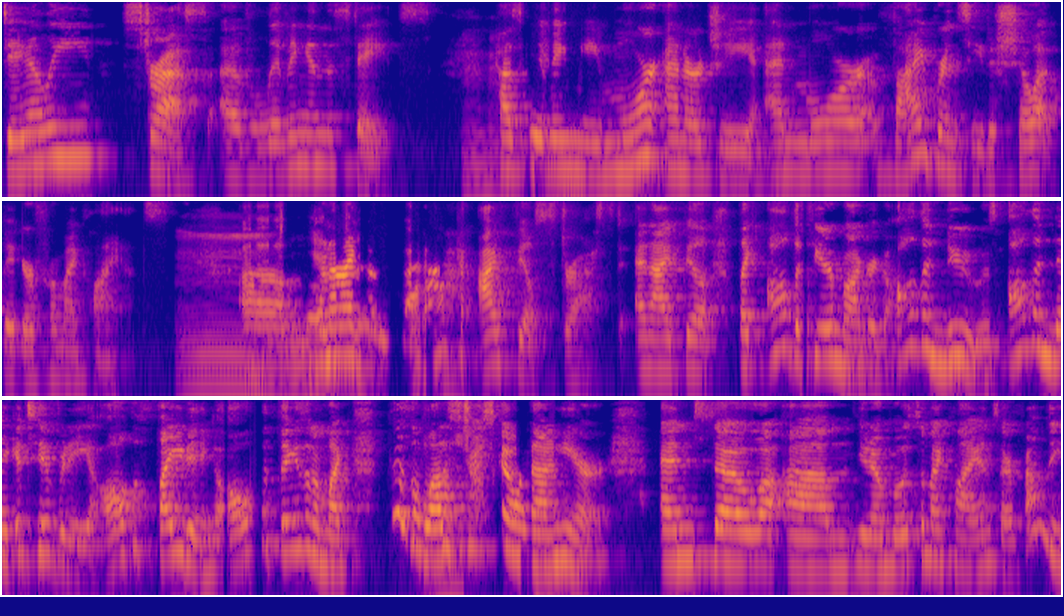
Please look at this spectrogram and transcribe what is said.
daily stress of living in the states mm-hmm. has given me more energy and more vibrancy to show up bigger for my clients. Mm, um, when I go back, I feel stressed and I feel like all the fear mongering, all the news, all the negativity, all the fighting, all the things. And I'm like, there's a lot of stress going on here. And so, um, you know, most of my clients are from the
